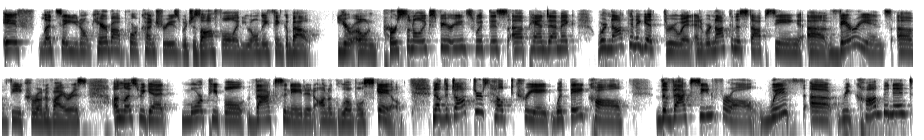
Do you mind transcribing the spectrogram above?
if let's say you don't care about poor countries, which is awful, and you only think about your own personal experience with this uh, pandemic. We're not going to get through it, and we're not going to stop seeing uh, variants of the coronavirus unless we get more people vaccinated on a global scale. Now, the doctors helped create what they call the vaccine for all with recombinant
